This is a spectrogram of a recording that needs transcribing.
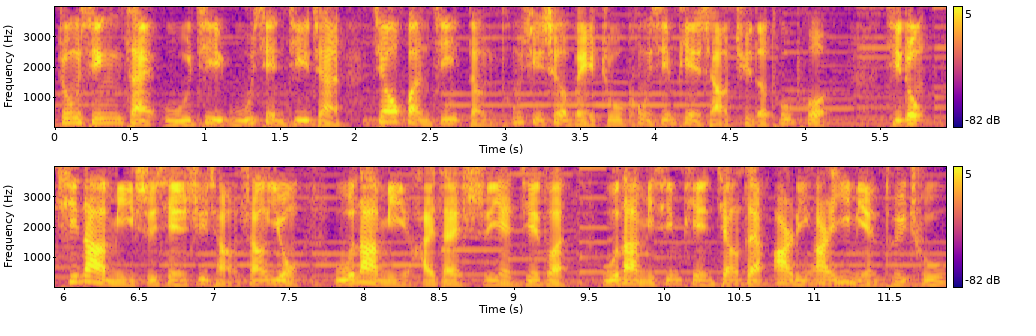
中兴在 5G 无线基站、交换机等通讯设备主控芯片上取得突破，其中七纳米实现市场商用，五纳米还在实验阶段，五纳米芯片将在2021年推出。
